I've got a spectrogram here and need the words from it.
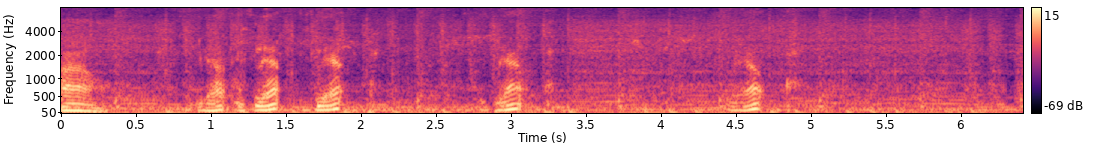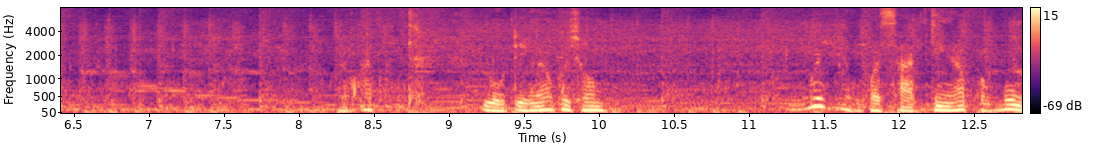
อ้าวอีกแล้วอีกแล้วอีกแล้วอีกแล้วแล้วเดี๋ยวว่าหลุดอีกแล้วผู้ชมโอ้ยอุปสรรคจริงครับผักบุ้ง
